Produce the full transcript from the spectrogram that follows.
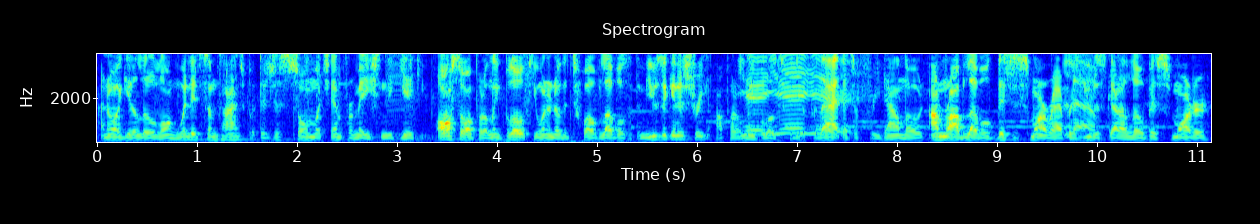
I know I get a little long-winded sometimes, but there's just so much information to give you. Also, I'll put a link below if you want to know the 12 levels of the music industry. I'll put a link below this video for that. That's a free download. I'm Rob Level. This is Smart Rapper. You just got a little bit smarter.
